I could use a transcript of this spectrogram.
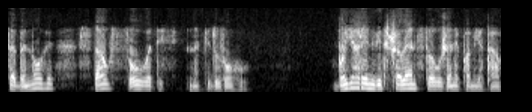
себе ноги, став совуватись на підлогу. Боярин від шаленства уже не пам'ятав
